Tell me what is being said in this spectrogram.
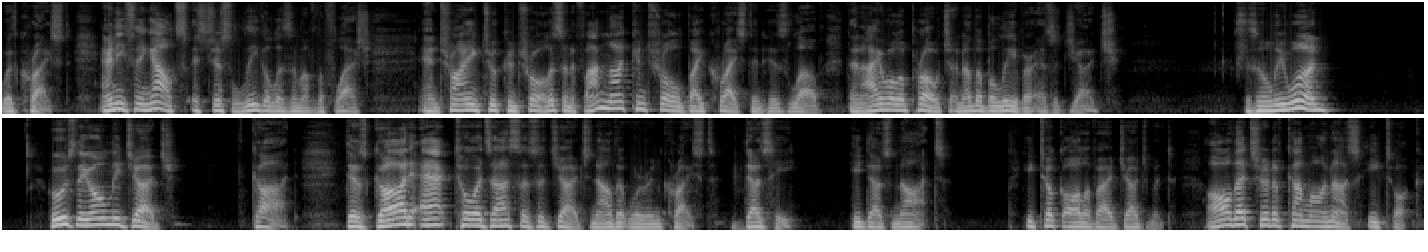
with Christ. Anything else is just legalism of the flesh and trying to control. Listen, if I'm not controlled by Christ and his love, then I will approach another believer as a judge. There's only one. Who's the only judge? God. Does God act towards us as a judge now that we're in Christ? Does he? He does not. He took all of our judgment. All that should have come on us, he took.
